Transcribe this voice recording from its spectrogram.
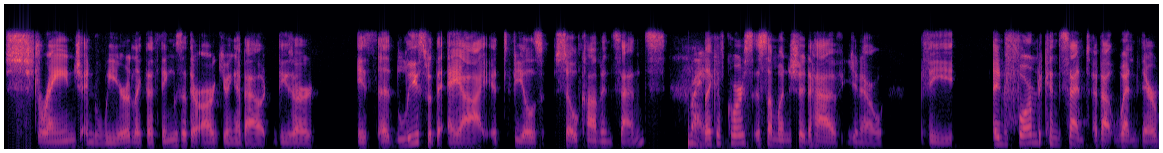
strange and weird. Like the things that they're arguing about, these are is at least with the AI, it feels so common sense. Right. Like of course someone should have, you know, the informed consent about when their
